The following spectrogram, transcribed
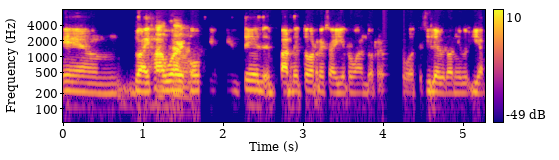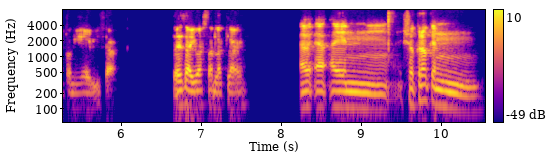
eh, Dwight Howard, obviamente el par de Torres ahí robando rebotes y LeBron y, Anthony Davis. ¿sabes? Entonces ahí va a estar la clave. En- yo creo que en-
